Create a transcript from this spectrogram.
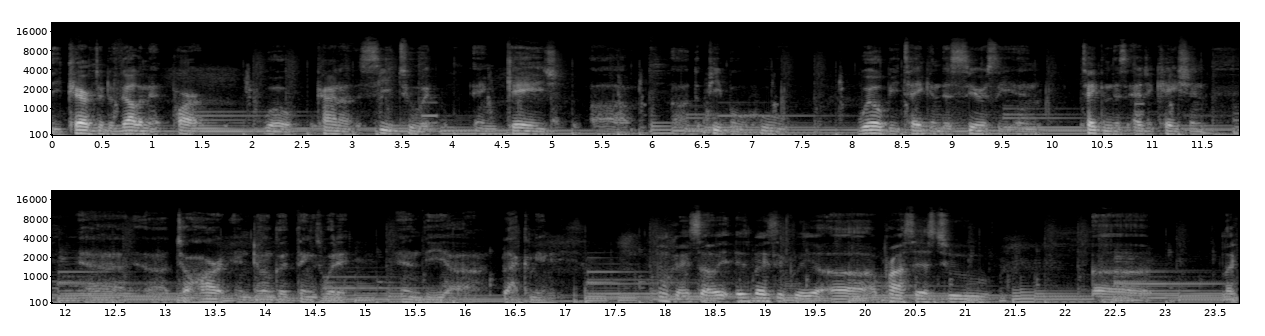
the character development part will kind of see to it, engage uh, uh, the people who will be taking this seriously and taking this education uh, uh to heart and doing good things with it in the uh, black communities. Okay, so it's basically a, a process to, uh, like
